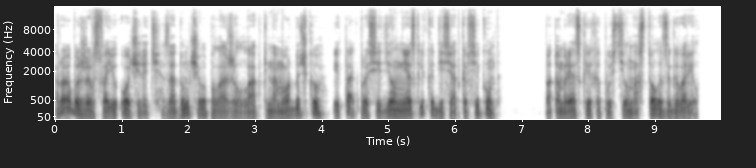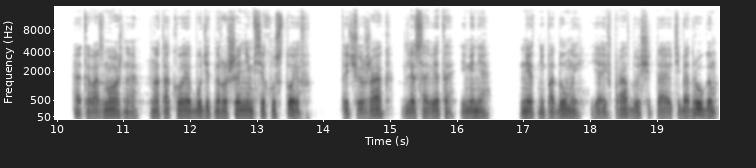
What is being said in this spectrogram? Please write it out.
Роба же, в свою очередь, задумчиво положил лапки на мордочку и так просидел несколько десятков секунд. Потом резко их опустил на стол и заговорил. «Это возможно, но такое будет нарушением всех устоев. Ты чужак для совета и меня. Нет, не подумай, я и вправду считаю тебя другом,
